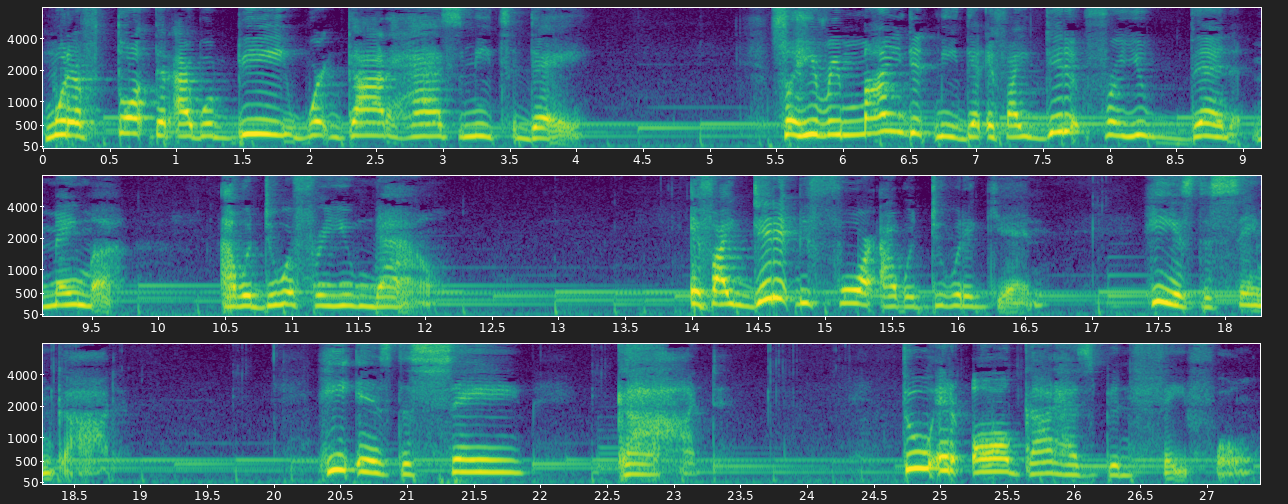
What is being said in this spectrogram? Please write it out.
would have thought that I would be where God has me today. So he reminded me that if I did it for you then, Mama, I would do it for you now. If I did it before, I would do it again. He is the same God. He is the same God. Through it all, God has been faithful.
